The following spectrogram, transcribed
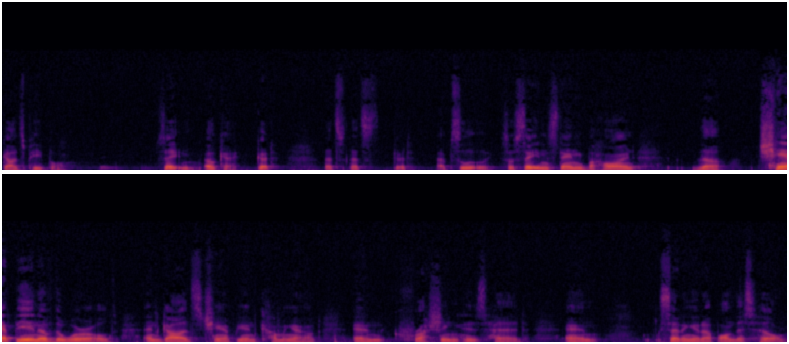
God's people? Satan. Okay, good. That's, that's good. Absolutely. So Satan standing behind the champion of the world and God's champion coming out and crushing his head and setting it up on this hill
